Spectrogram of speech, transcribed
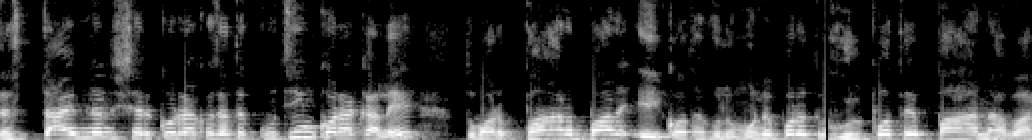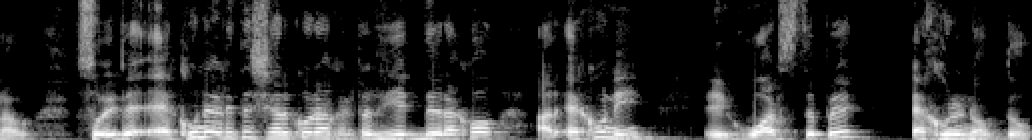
জাস্ট টাইম লাইন শেয়ার করে রাখো, যাতে কোচিং করা কালে তোমার বারবার এই কথাগুলো মনে পড়ে ভুল পথে পা না বাড়াও। সো এটা এখনই আড়িতে শেয়ার করে রাখো, একটা রিয়েক্ট দিয়ে রাখো, আর এখনই এই হোয়াটসঅ্যাপে এখনই নক দাও।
